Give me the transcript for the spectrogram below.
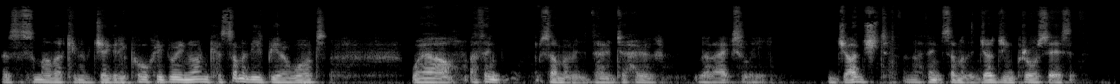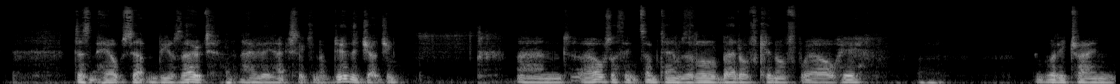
there's some other kind of jiggery pokery going on. Because some of these beer awards, well, I think some of it's down to how they're actually judged, and I think some of the judging process doesn't help certain beers out and how they actually kind of do the judging. And I also think sometimes a little bit of kind of, well, hey, everybody try and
